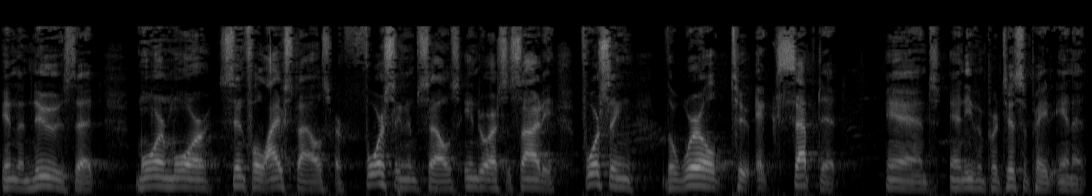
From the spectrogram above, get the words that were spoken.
in the news that more and more sinful lifestyles are forcing themselves into our society, forcing the world to accept it and, and even participate in it.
